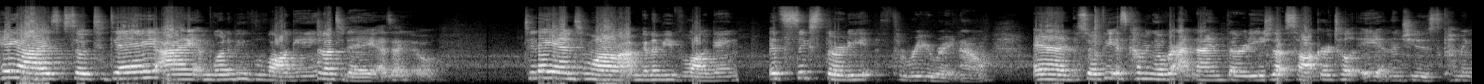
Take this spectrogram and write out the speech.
Hey guys, so today I am going to be vlogging. Not today, as I go. Today and tomorrow I'm going to be vlogging. It's 6.33 right now. And Sophie is coming over at 9.30. She's at soccer till 8 and then she's coming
